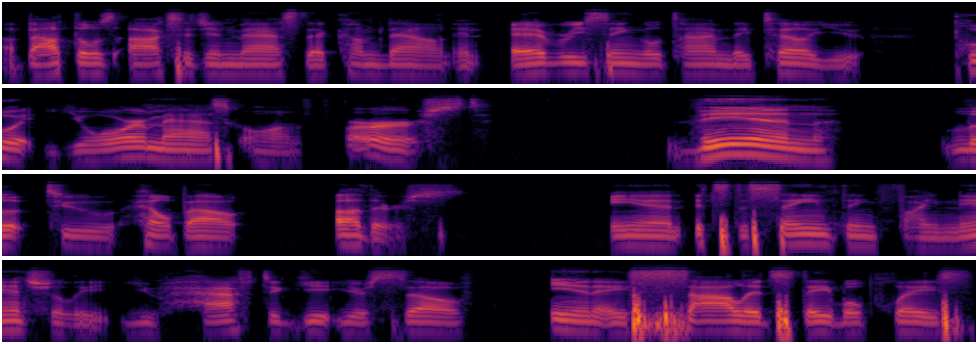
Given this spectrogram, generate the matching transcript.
about those oxygen masks that come down. And every single time they tell you, put your mask on first, then look to help out others. And it's the same thing financially. You have to get yourself in a solid, stable place,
